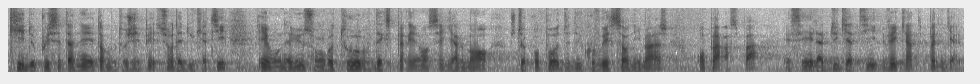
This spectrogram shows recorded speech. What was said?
qui depuis cette année est en MotoGP sur des Ducati, et on a eu son retour d'expérience également. Je te propose de découvrir ça en image. On part à Spa, essayer la Ducati V4 Panigale.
